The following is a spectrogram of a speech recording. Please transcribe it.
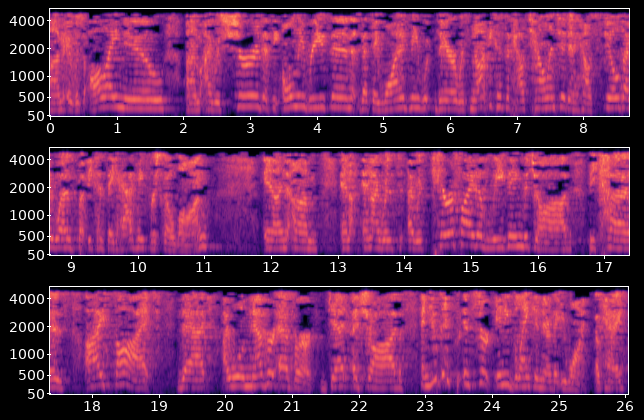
Um, it was all I knew. Um, I was sure that the only reason that they wanted me w- there was not because of how talented and how skilled I was, but because they'd had me for so long. And um, and and I was I was terrified of leaving the job because I thought that I will never ever get a job, and you can insert any blank in there that you want, okay?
